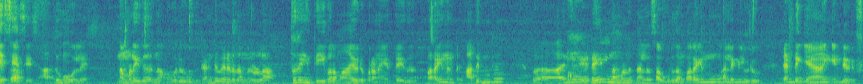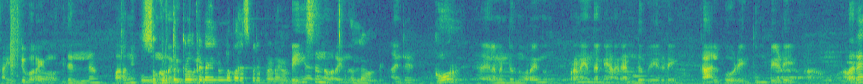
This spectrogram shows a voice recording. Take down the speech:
യെസ് യെസ് യെസ് അതുപോലെ നമ്മൾ ഇത് ഒരു രണ്ടുപേരുടെ തമ്മിലുള്ള അത്രയും തീവ്രമായ ഒരു പ്രണയത്തെ ഇത് പറയുന്നുണ്ട്. അതിന്റെ ആ, അതിന്റെ ഇടയിൽ നമ്മൾ നല്ല സൗഹൃദം പറയുന്നു അല്ലെങ്കിൽ ഒരു രണ്ട് ഗ്യാങ്ങിന്റെ ഒരു ഫൈറ്റ് പറയുന്നു ഇതെല്ലാം പറഞ്ഞു സുഹൃത്തുക്കൾക്കിടയിലുള്ള പരസ്പരം പ്രണയം ബേസ് എന്ന് പറയുന്നത് അതിന്റെ കോർ എലമെന്റ് എന്ന് പറയുന്നത് പ്രണയം തന്നെയാണ്. രണ്ടുപേരുടെയും കാൽപ്പോയുടെയും തുമ്പയുടെയും വളരെ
